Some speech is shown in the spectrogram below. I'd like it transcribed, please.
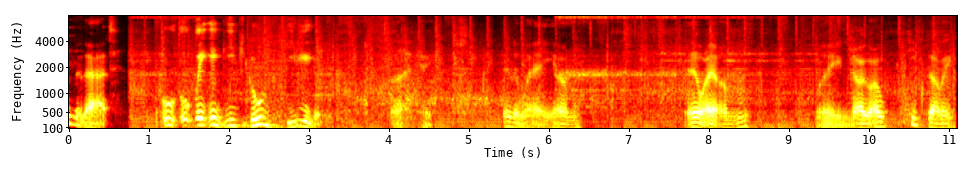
Look at that. Ooh, ooh, wait, go. Okay. Anyway, um. Anyway, um. Wait, no, I'll keep going.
